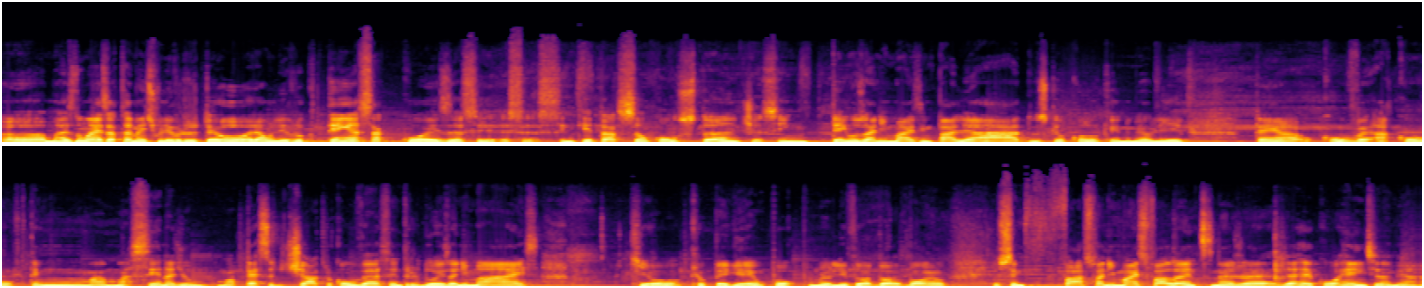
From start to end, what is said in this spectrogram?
Uh, mas não é exatamente um livro de terror, é um livro que tem essa coisa, essa, essa, inquietação constante, assim. Tem os animais empalhados que eu coloquei no meu livro. Tem, a, a, tem uma, uma, cena de um, uma peça de teatro, conversa entre dois animais, que eu, que eu peguei um pouco pro meu livro. Eu adoro, bom, eu, eu sempre faço animais falantes, né? Já, é, já é recorrente na minha,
